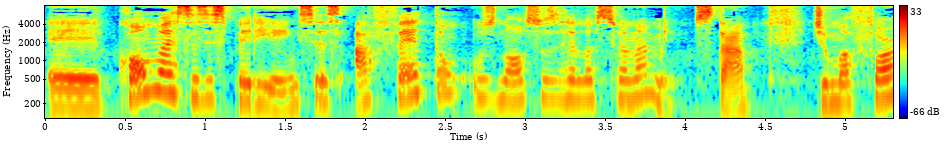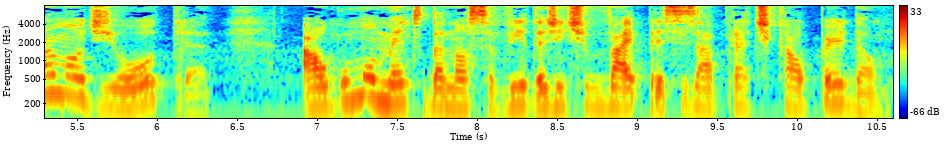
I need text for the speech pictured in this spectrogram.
é, como essas experiências afetam os nossos relacionamentos, tá? De uma forma ou de outra, algum momento da nossa vida a gente vai precisar praticar o perdão.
